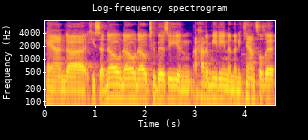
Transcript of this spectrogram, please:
And uh, he said, no, no, no, too busy. And I had a meeting and then he canceled it.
